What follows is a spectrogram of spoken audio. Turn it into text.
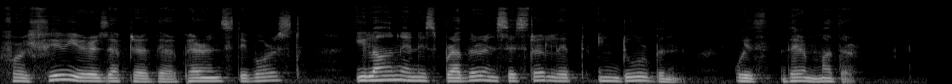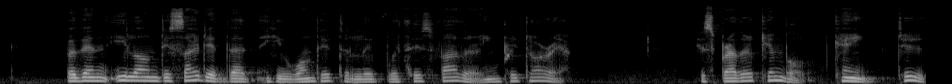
For a few years after their parents divorced, Elon and his brother and sister lived in Durban with their mother. But then Elon decided that he wanted to live with his father in Pretoria. His brother Kimbal came too,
